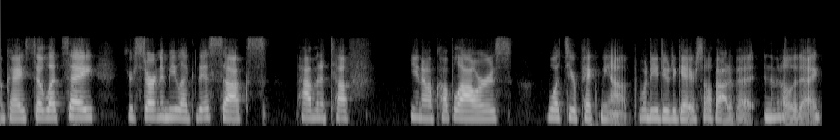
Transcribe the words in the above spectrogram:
Okay, so let's say you're starting to be like, this sucks, having a tough, you know, couple hours. What's your pick me up? What do you do to get yourself out of it in the middle of the day?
